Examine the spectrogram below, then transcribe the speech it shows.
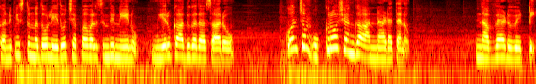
కనిపిస్తున్నదో లేదో చెప్పవలసింది నేను మీరు కాదు గదా సారో? కొంచెం ఉక్రోషంగా అన్నాడతను. నవ్వాడు వెట్టి.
